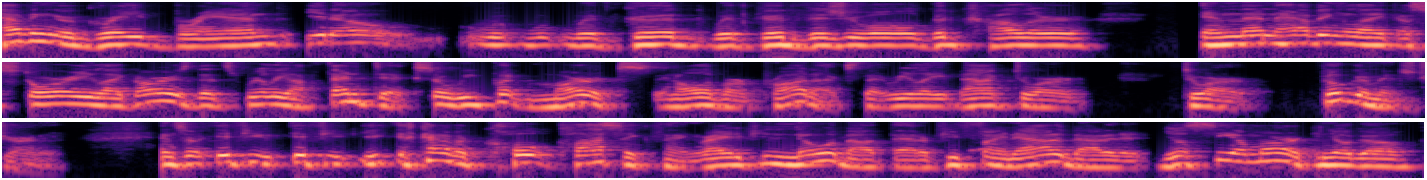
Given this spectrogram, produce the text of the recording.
having a great brand, you know, w- w- with good with good visual, good color, and then having like a story like ours that's really authentic. So we put marks in all of our products that relate back to our to our pilgrimage journey. And so if you if you it's kind of a cult classic thing, right? If you know about that, or if you find out about it, you'll see a mark and you'll go,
